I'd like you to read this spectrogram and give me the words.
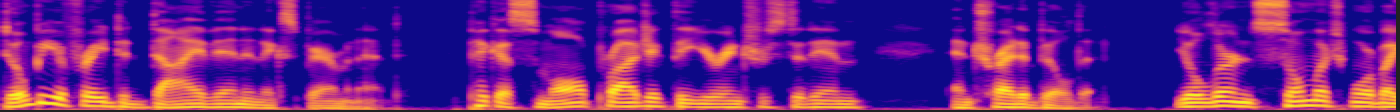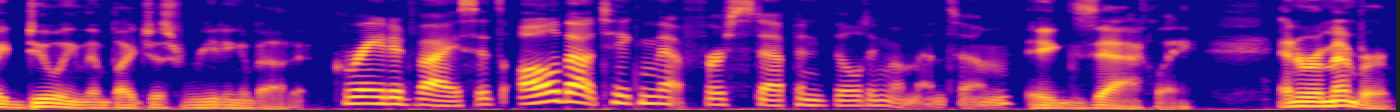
Don't be afraid to dive in and experiment. Pick a small project that you're interested in and try to build it. You'll learn so much more by doing than by just reading about it. Great advice. It's all about taking that first step and building momentum. Exactly. And remember,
